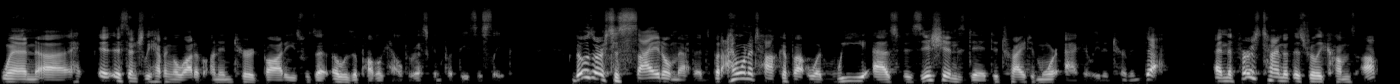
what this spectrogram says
when uh, essentially having a lot of uninterred bodies was a was a public health risk and put these to sleep. Those are societal methods, but I want to talk about what we as physicians did to try to more accurately determine death. And the first time that this really comes up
